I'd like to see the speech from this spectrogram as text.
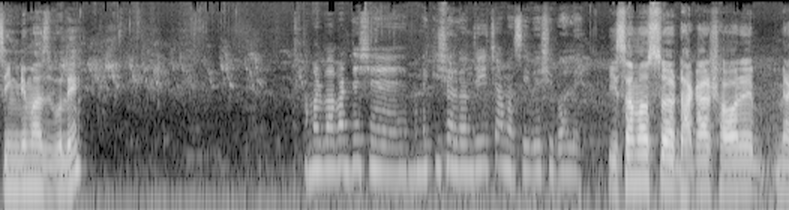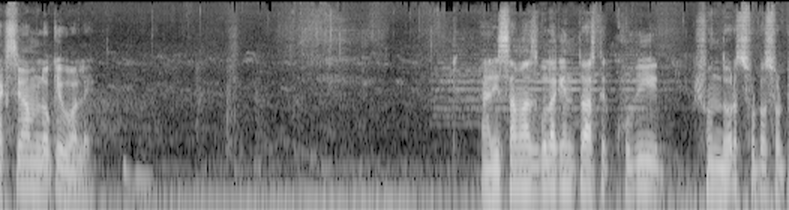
চিংড়ি মাছ বলি। আমার বাবার দেশে মানে কিশোরগঞ্জে ইচা মাছই বেশি বলে। ইসা মাছ ঢাকার শহরে ম্যাক্সিমাম লোকই বলে। আর ইসা মাছগুলো কিন্তু আজকে খুবই সুন্দর ছোট ছোট।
